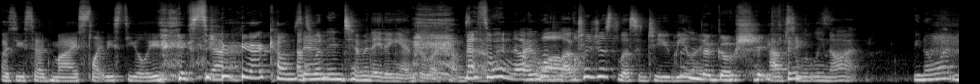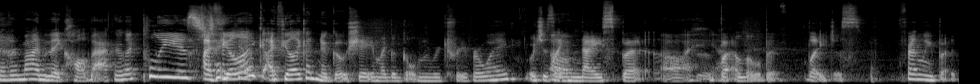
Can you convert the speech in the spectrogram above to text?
as you said, my slightly steely exterior comes in. That's in. when intimidating Angela comes. That's out. when, I would well- love to just listen to you be like, negotiating. absolutely not. You know what? Never mind. And they call back. They're like, please. I feel it." like I feel like I negotiate in like a golden retriever way, which is like Oh. nice, but Oh, yeah. but a little bit like just friendly, but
